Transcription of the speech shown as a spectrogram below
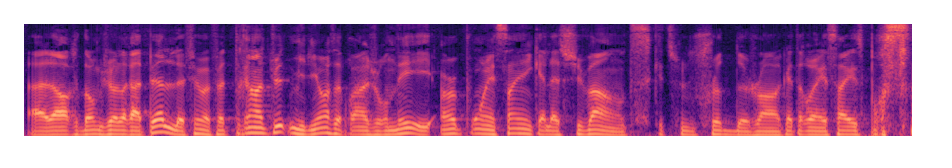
Alors, donc, je le rappelle, le film a fait 38 millions à sa première journée et 1,5 à la suivante, ce qui est une chute de genre 96%.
